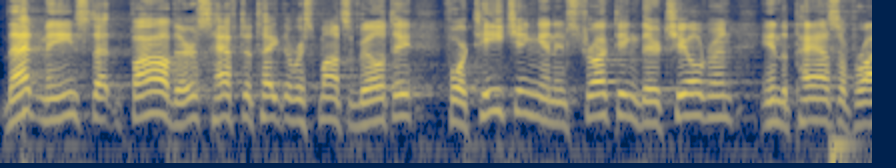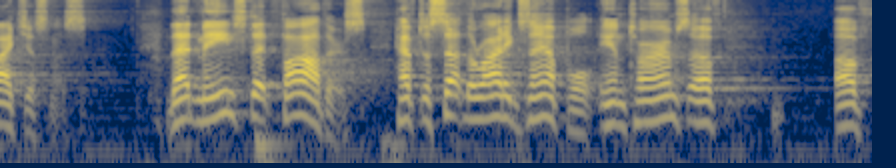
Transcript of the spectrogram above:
That means that fathers have to take the responsibility for teaching and instructing their children in the paths of righteousness. That means that fathers have to set the right example in terms of, of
